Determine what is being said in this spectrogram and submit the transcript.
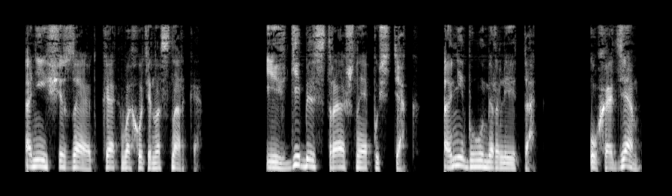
Они исчезают, как в охоте на снарка. Их гибель – страшный пустяк. Они бы умерли и так. Уходя,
